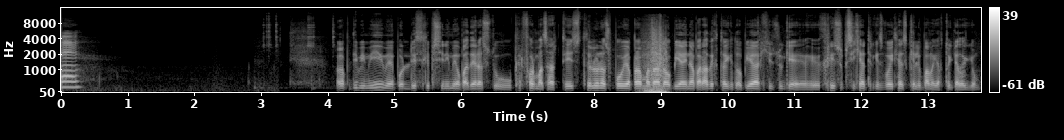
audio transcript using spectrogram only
Ναι. Αγαπητή Μιμή, με πολύ θλίψη είμαι ο πατέρας του performance artist. Θέλω να σου πω για πράγματα τα οποία είναι απαράδεκτα και τα οποία αρχίζουν και χρήσουν ψυχιατρικής βοήθειας και λυπάμαι γι' αυτό και το γιο μου.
